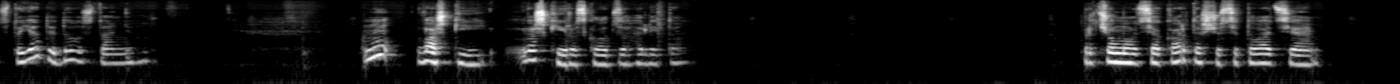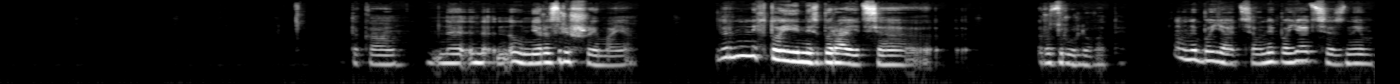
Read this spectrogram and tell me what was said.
стояти до останнього. Ну, важкий, важкий розклад взагалі-то. Причому ця карта, що ситуація така не, не, ну, нерозрішимая. Ніхто її не збирається розрулювати. Вони бояться, вони бояться з ним,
